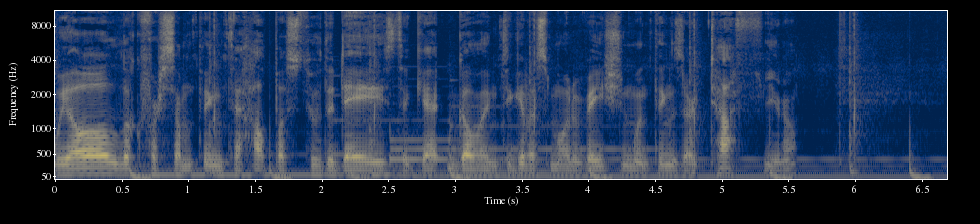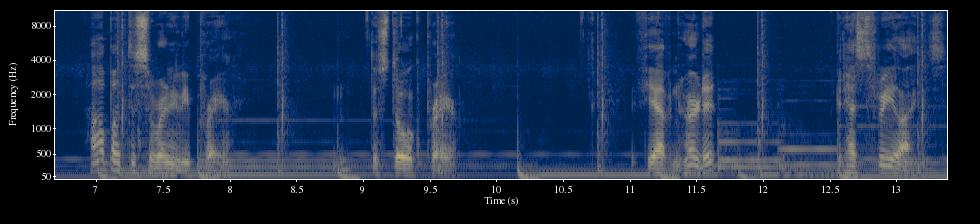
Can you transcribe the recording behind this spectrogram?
We all look for something to help us through the days, to get going, to give us motivation when things are tough, you know? How about the Serenity Prayer? The Stoic Prayer. If you haven't heard it, it has three lines.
